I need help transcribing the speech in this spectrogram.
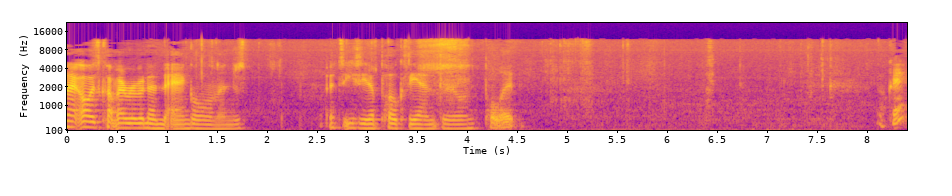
And I always cut my ribbon at an angle and then just, it's easy to poke the end through and pull it. Okay.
